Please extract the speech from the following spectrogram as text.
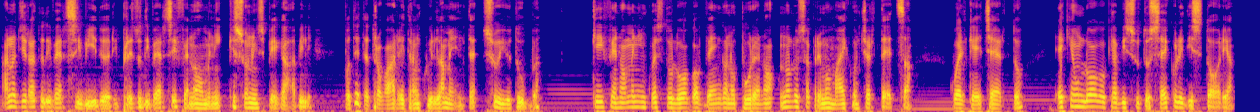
hanno girato diversi video e ripreso diversi fenomeni che sono inspiegabili. Potete trovarli tranquillamente su YouTube. Che i fenomeni in questo luogo avvengano oppure no non lo sapremo mai con certezza. Quel che è certo è che è un luogo che ha vissuto secoli di storia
